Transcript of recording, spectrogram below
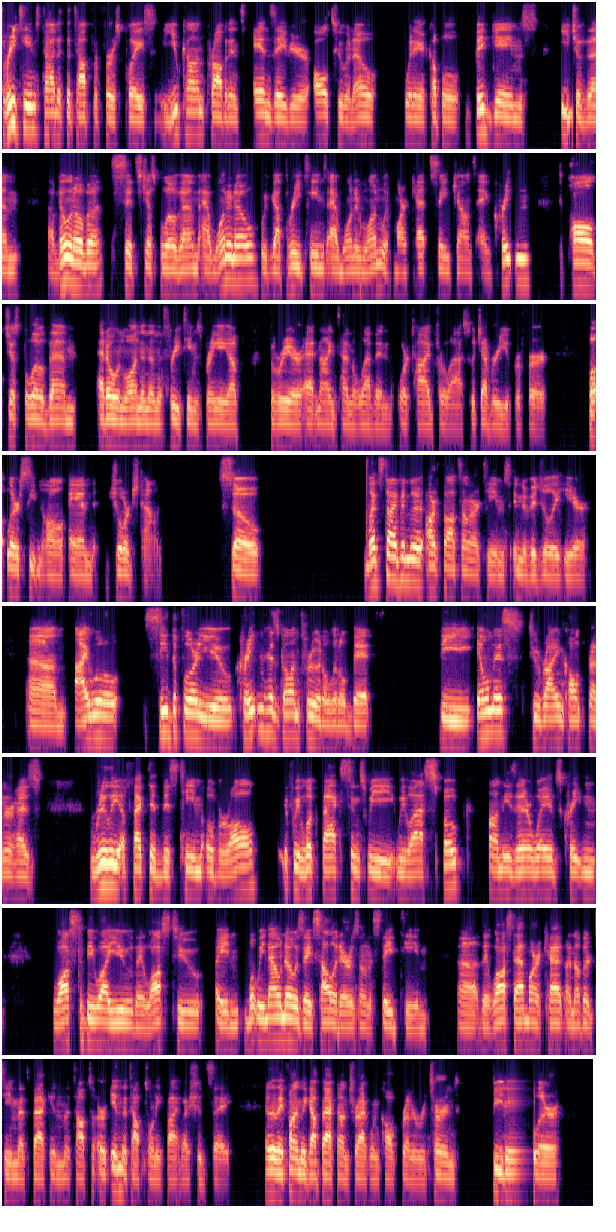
Three teams tied at the top for first place UConn, Providence, and Xavier, all 2 0, winning a couple big games, each of them. Uh, Villanova sits just below them at 1 0. We've got three teams at 1 1 with Marquette, St. John's, and Creighton. DePaul just below them at 0 1, and then the three teams bringing up the rear at 9, 10, 11, or tied for last, whichever you prefer. Butler, Seton Hall, and Georgetown. So let's dive into our thoughts on our teams individually here. Um, I will cede the floor to you. Creighton has gone through it a little bit. The illness to Ryan Kalkbrenner has really affected this team overall. If we look back since we we last spoke on these airwaves, Creighton lost to BYU. They lost to a what we now know is a solid Arizona State team. Uh, they lost at Marquette, another team that's back in the top or in the top 25, I should say. And then they finally got back on track when Kalkbrenner returned, beating Butler.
